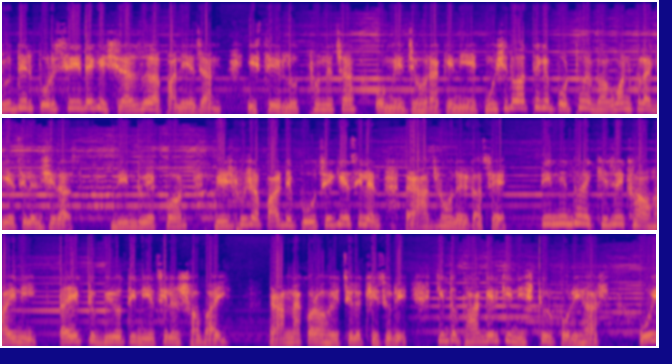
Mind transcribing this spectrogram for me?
যুদ্ধের পরিস্থিতি দেখে সিরাজদোলা পালিয়ে যান। স্ত্রী লুৎফনেচা ও মেয়ে জোহরাকে নিয়ে। মুর্শিদাবাদ থেকে প্রথমে ভগবান খোলা গিয়েছিলেন সিরাজ। দিন দুয়েক পর বেশভূষা পাল্টে পৌঁছে গিয়েছিলেন রাজমহলের কাছে। তিন দিন ধরে কিছুই খাওয়া হয়নি, তাই একটু বিরতি নিয়েছিলেন সবাই। রান্না করা হয়েছিল খিচুড়ি, কিন্তু ভাগ্যের কি নিষ্ঠুর পরিহাস? ওই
